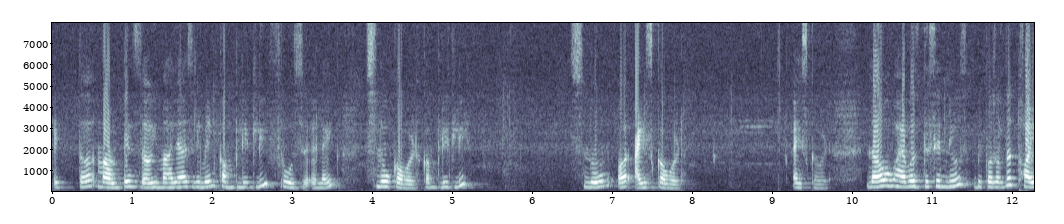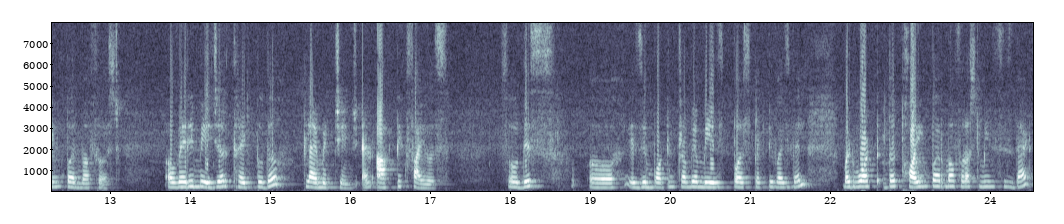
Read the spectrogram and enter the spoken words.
it the mountains the himalayas remain completely frozen like snow covered completely snow or ice covered. Ice covered. Now why was this in news? Because of the thawing permafrost a very major threat to the climate change and arctic fires. So this uh, is important from your main perspective as well but what the thawing permafrost means is that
